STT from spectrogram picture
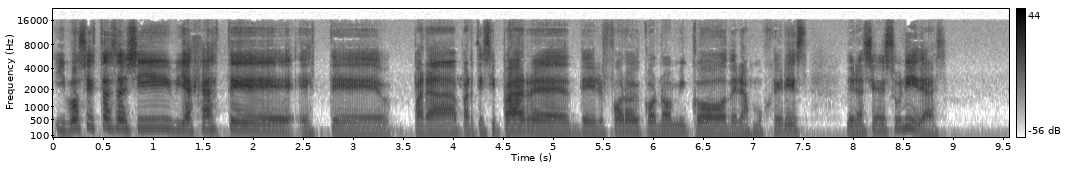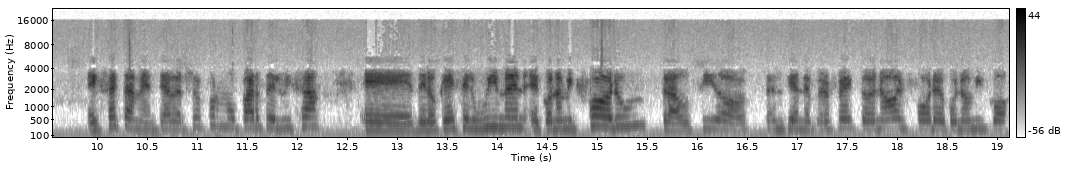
Y vos estás allí, viajaste este, para participar eh, del Foro Económico de las Mujeres de Naciones Unidas. Exactamente, a ver, yo formo parte, Luisa, eh, de lo que es el Women Economic Forum, traducido se entiende perfecto, ¿no? El Foro Económico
